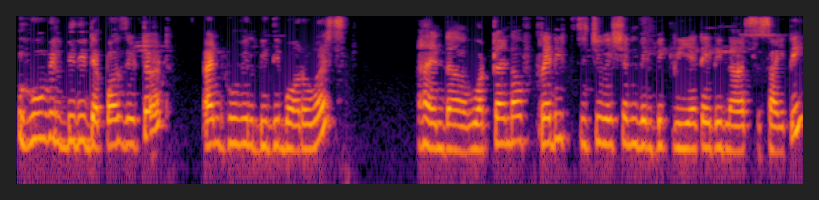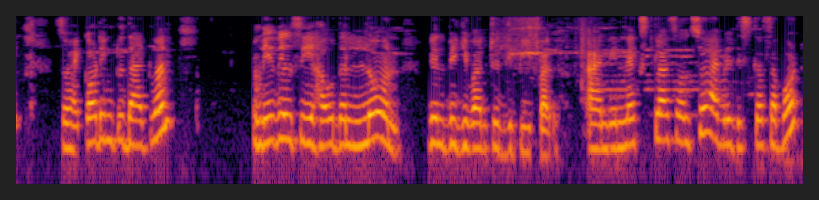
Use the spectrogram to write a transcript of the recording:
who will be the depositor and who will be the borrowers and uh, what kind of credit situation will be created in our society. So according to that one, we will see how the loan will be given to the people. And in next class also, I will discuss about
